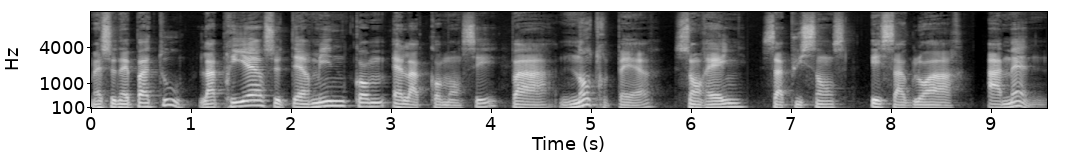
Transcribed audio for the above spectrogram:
Mais ce n'est pas tout. La prière se termine comme elle a commencé par notre Père, son règne, sa puissance et sa gloire. Amen.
